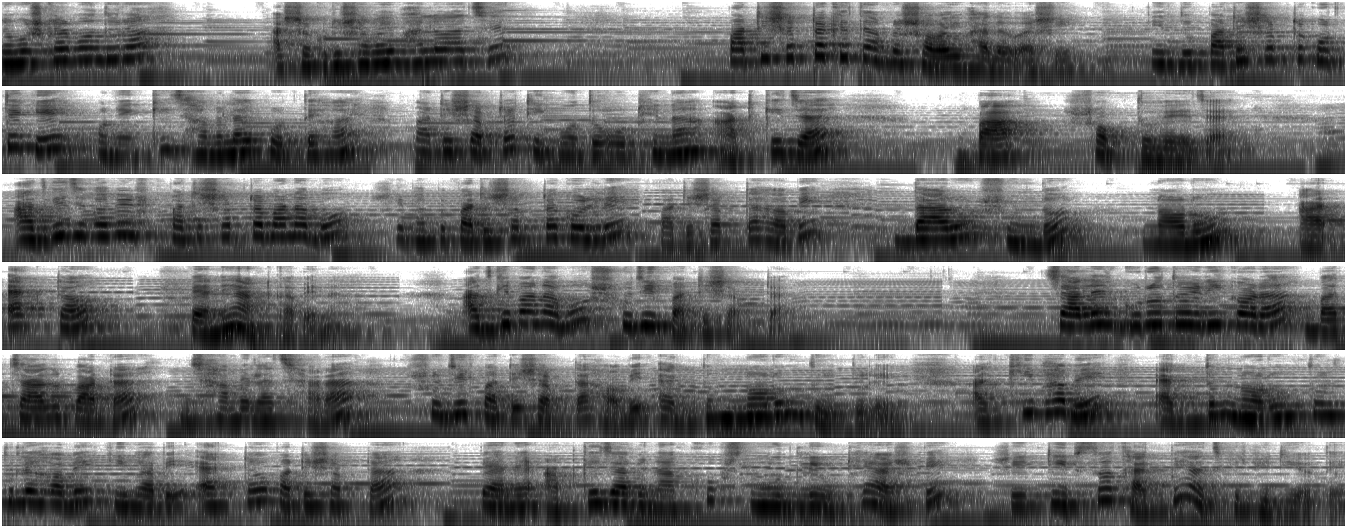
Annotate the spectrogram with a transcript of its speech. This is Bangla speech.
নমস্কার বন্ধুরা, আশা করি সবাই ভালো আছে। পাটিসাপটা খেতে আমরা সবাই ভালোবাসি, কিন্তু পাটিসাপটা করতে গিয়ে অনেকই ঝামেলায় পড়তে হয়, পাটিসাপটা ঠিকমতো ওঠে না, আটকে যায় বা শক্ত হয়ে যায়। আজকে যেভাবে পাটিসাপটা বানাবো, সেভাবে পাটিসাপটা করলে পাটিসাপটা হবে দারুণ সুন্দর, নরম আর একটাও প্যানে আটকাবে না। আজকে বানাবো সুজির পাটিসাপটা। চালের গুঁড়ো তৈরি করা বা চাল বাটার ঝামেলা ছাড়া সুজির পাটিসাপটা হবে একদম নরম তুলতুলে। আর কীভাবে একদম নরম তুলতুলে হবে, কীভাবে একটাও পাটিসাপটা প্যানে আটকে যাবে না, খুব স্মুথলি উঠে আসবে, সেই টিপসও থাকবে আজকের ভিডিওতে।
